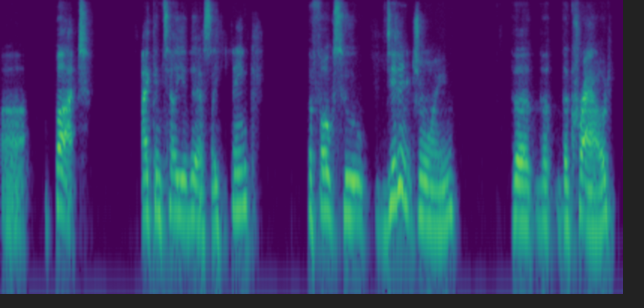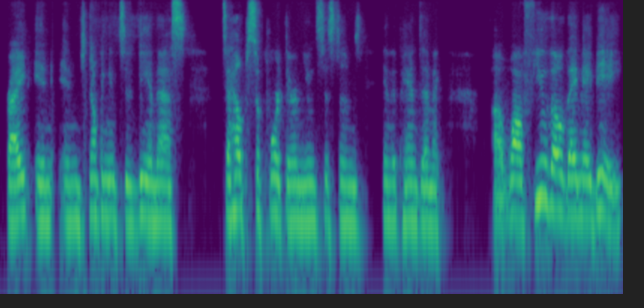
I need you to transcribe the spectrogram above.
Uh, but I can tell you this I think the folks who didn't join the, the, the crowd, right, in, in jumping into VMS to help support their immune systems in the pandemic, uh, while few though they may be,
